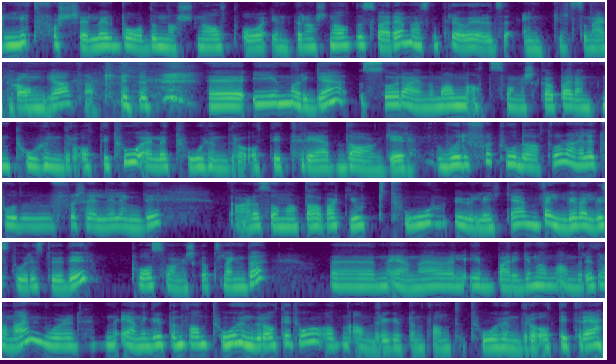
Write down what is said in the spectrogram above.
litt forskjeller både nasjonalt og internasjonalt, dessverre. Men jeg skal prøve å gjøre det så enkelt som jeg kan. Ja, takk. Eh, I Norge så regner man at svangerskapet er enten 282 eller 283 dager. Hvorfor to datoer, da? Eller to forskjellige lengder? Da er det sånn at det har vært gjort to ulike veldig, veldig store studier på svangerskapslengde. Eh, Den ene vel i Bergen og den andre i Trondheim, hvor den ene gruppen fant 282 og den andre gruppen fant 283.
